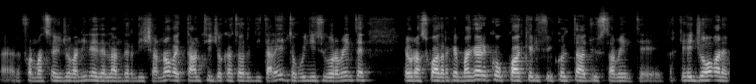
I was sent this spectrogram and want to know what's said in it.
ehm, la formazione giovanile dell'Under 19, tanti giocatori di talento, quindi sicuramente è una squadra che magari con qualche difficoltà, giustamente perché è giovane,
